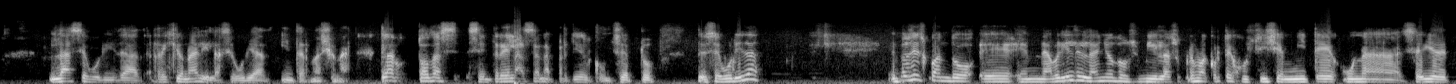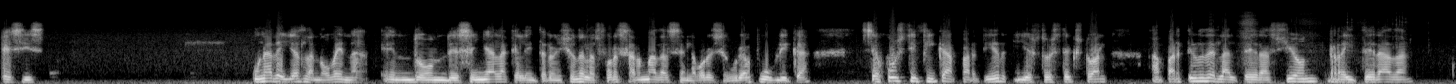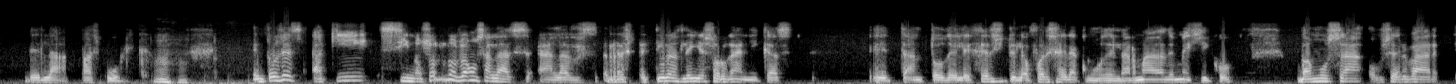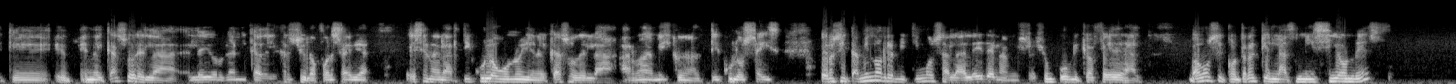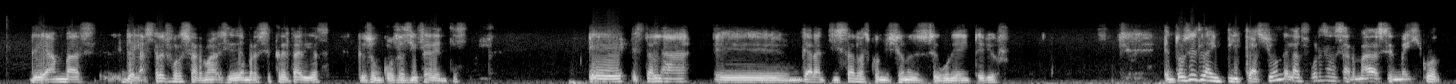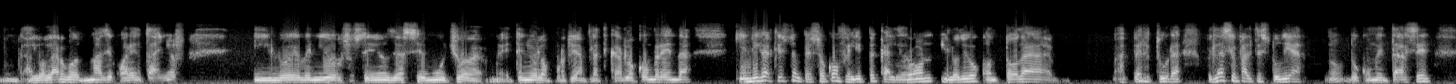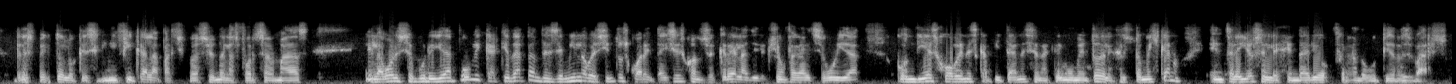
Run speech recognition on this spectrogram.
la seguridad regional y la seguridad internacional. Claro, todas se entrelazan a partir del concepto de seguridad. Entonces, cuando eh, en abril del año 2000 la Suprema Corte de Justicia emite una serie de tesis, una de ellas, la novena, en donde señala que la intervención de las Fuerzas Armadas en labores de seguridad pública se justifica a partir, y esto es textual, a partir de la alteración reiterada de la paz pública. Entonces, aquí, si nosotros nos vamos a las, a las respectivas leyes orgánicas, eh, tanto del Ejército y la Fuerza Aérea como de la Armada de México, vamos a observar que eh, en el caso de la Ley Orgánica del Ejército y la Fuerza Aérea es en el artículo 1 y en el caso de la Armada de México en el artículo 6, pero si también nos remitimos a la Ley de la Administración Pública Federal, vamos a encontrar que en las misiones de ambas, de las tres Fuerzas Armadas y de ambas secretarias, que son cosas diferentes, eh, está la eh, garantizar las condiciones de seguridad interior. Entonces, la implicación de las Fuerzas Armadas en México a lo largo de más de 40 años, y lo he venido sosteniendo desde hace mucho, he tenido la oportunidad de platicarlo con Brenda, quien diga que esto empezó con Felipe Calderón, y lo digo con toda apertura, pues le hace falta estudiar, ¿no? documentarse respecto a lo que significa la participación de las Fuerzas Armadas en labores de seguridad pública que datan desde 1946 cuando se crea la Dirección Federal de Seguridad con 10 jóvenes capitanes en aquel momento del ejército mexicano, entre ellos el legendario Fernando Gutiérrez Barrios.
